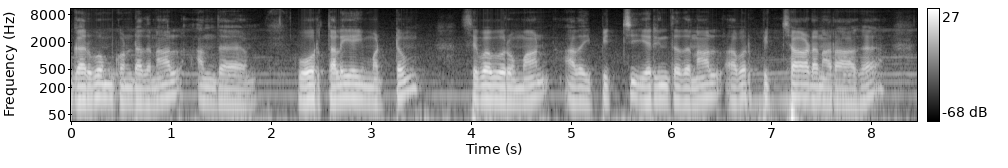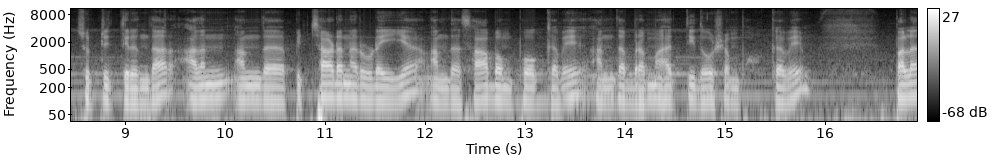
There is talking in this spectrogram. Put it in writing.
கர்வம் கொண்டதனால் அந்த ஓர் தலையை மட்டும் சிவபெருமான் அதை பிச்சு எறிந்ததனால் அவர் பிச்சாடனராக சுற்றித்திருந்தார். அதன் அந்த பிச்சாடனருடைய அந்த சாபம் போக்கவே அந்த பிரம்மஹத்தி தோஷம் போக்கவே பல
